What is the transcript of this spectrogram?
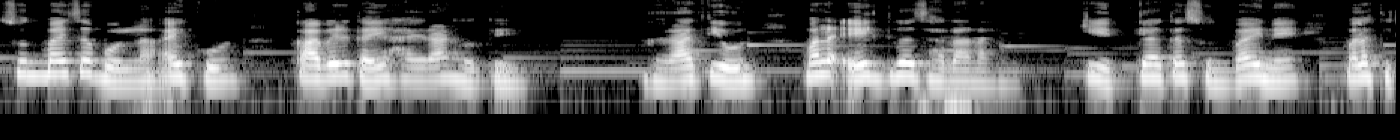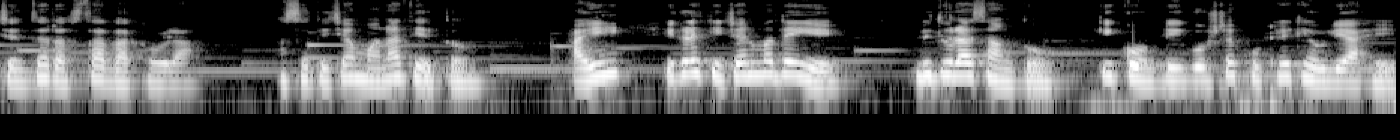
सुनबाईचं बोलणं ऐकून कावेरीताई हैराण होते. घरात येऊन मला एक दिवस झाला नाही की इतक्या तर सुनबाईने मला किचनचा रस्ता दाखवला. असं तिच्या मनात येतं. आई इकडे किचनमध्ये ये. मी तुला सांगतो की कोणती गोष्ट कुठे ठेवली आहे.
